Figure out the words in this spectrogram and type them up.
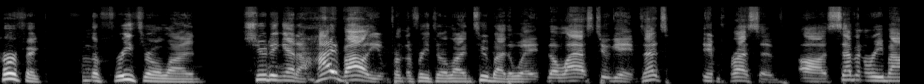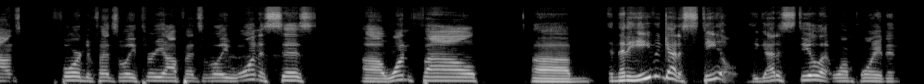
perfect from the free throw line, shooting at a high volume from the free throw line, too, by the way, the last two games. That's impressive. Uh, seven rebounds, four defensively, three offensively, one assist, uh, one foul, um, and then he even got a steal. He got a steal at one point and,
